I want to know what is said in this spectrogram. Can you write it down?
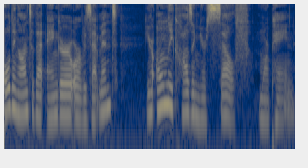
holding on to that anger or resentment, you're only causing yourself more pain.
